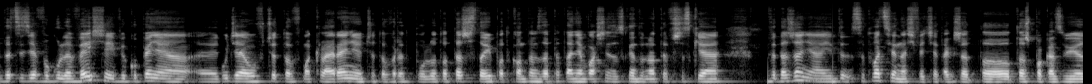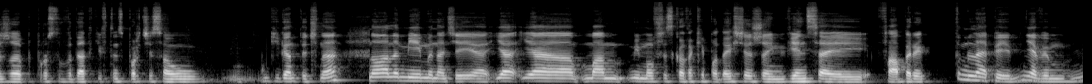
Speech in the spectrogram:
decyzja w ogóle wejścia i wykupienia udziałów, czy to w McLarenie, czy to w Red Bullu, to też stoi pod kątem zapytania właśnie ze względu na te wszystkie wydarzenia i sytuacje na świecie. Także to też pokazuje, że po prostu wydatki w tym sporcie są gigantyczne. No ale miejmy nadzieję, ja, ja mam mimo wszystko takie podejście, że im więcej fabryk, tym lepiej. Nie wiem,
